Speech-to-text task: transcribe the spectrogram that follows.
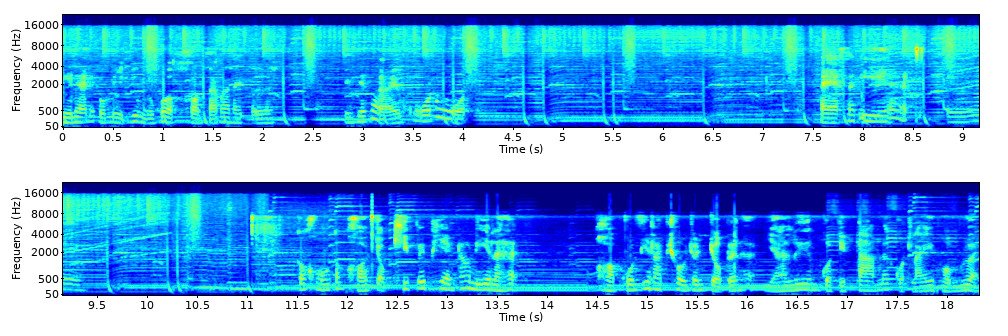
มีแน่ที่ผมอีกยุ่งกับพวกความสามารถไฮเปอร์ยังจะหายโคตรโหดแตกสักทีฮะเออก็คงต้องขอจบคลิปไว้เพียงเท่านี้แหละฮะ ขอบคุณที่รับชมจนจบเลยนะ อย่าลืมกดติดตามและกดไลค์ผมด้วย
